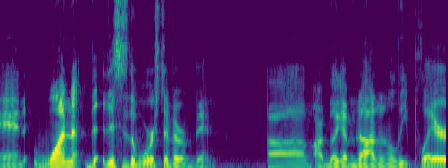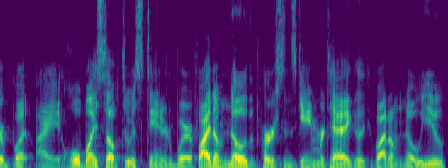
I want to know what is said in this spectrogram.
and one. Th- this is the worst I've ever been. Um, I'm like, I'm not an elite player, but I hold myself to a standard where if I don't know the person's gamer tag, like if I don't know you,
